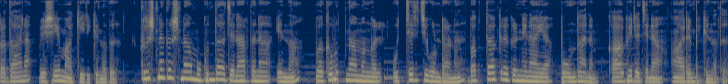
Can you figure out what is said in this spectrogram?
പ്രധാന വിഷയമാക്കിയിരിക്കുന്നത്. കൃഷ്ണകൃഷ്ണ മുകുന്ദ ജനാർദ്ദന എന്ന ഭഗവത് നാമങ്ങൾ ഉച്ചരിച്ചുകൊണ്ടാണ് ഭക്താഗ്രഗണ്യനായ പൂന്താനം കാവ്യരചന ആരംഭിക്കുന്നത്.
